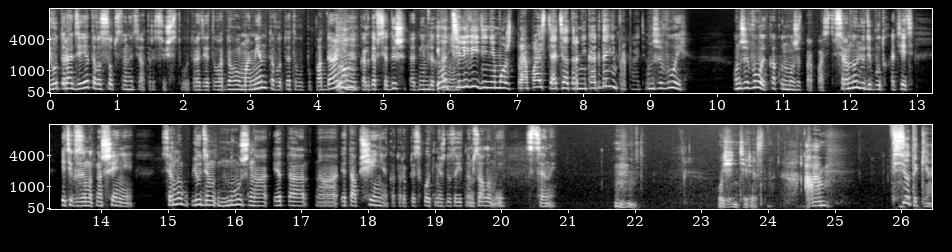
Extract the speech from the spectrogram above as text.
И вот ради этого, собственно, театр и существует. Ради этого одного момента, вот этого попадания, он, когда все дышат одним дыханием. И вот телевидение может пропасть, а театр никогда не пропадет. Он живой. Он живой. Как он может пропасть? Все равно люди будут хотеть этих взаимоотношений – все равно людям нужно это, а, это общение, которое происходит между зрительным залом и сценой. Очень интересно. А все-таки,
